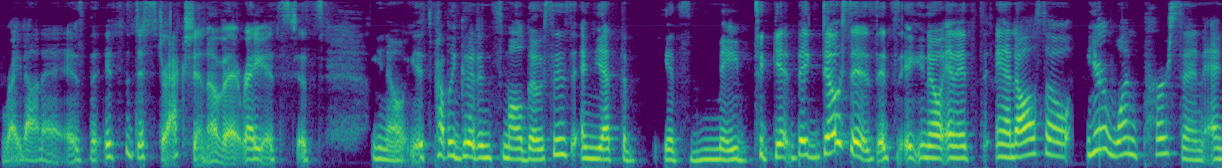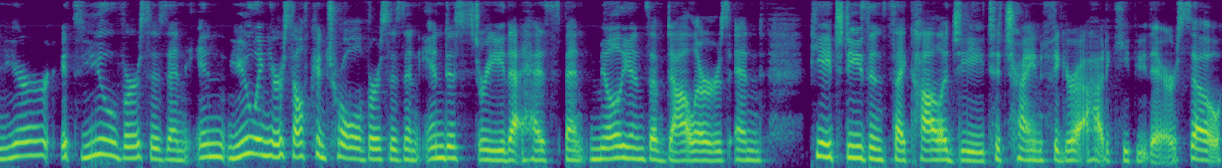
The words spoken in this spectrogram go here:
right on it. Is that it's the distraction of it, right? It's just you know, it's probably good in small doses, and yet the it's made to get big doses. It's you know, and it's and also you're one person, and you're it's you versus an in you and your self control versus an industry that has spent millions of dollars and PhDs in psychology to try and figure out how to keep you there. So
